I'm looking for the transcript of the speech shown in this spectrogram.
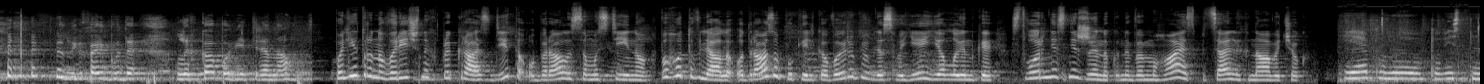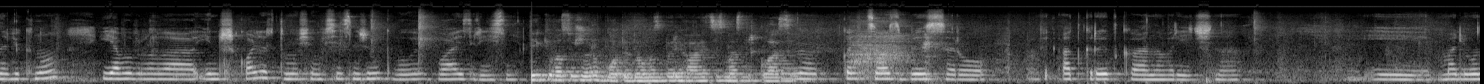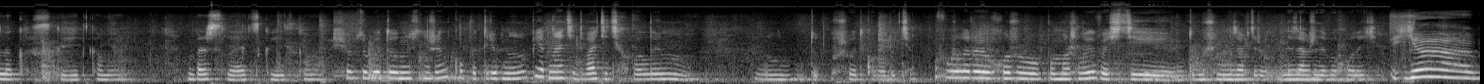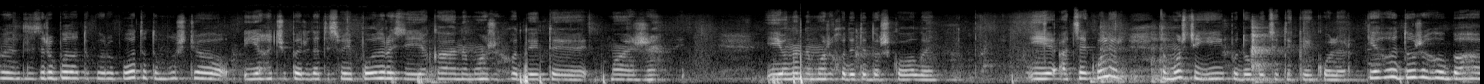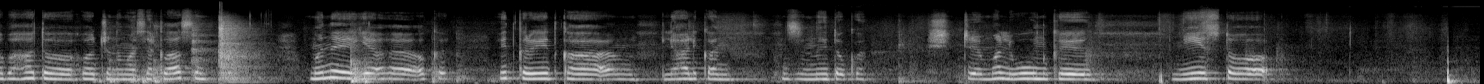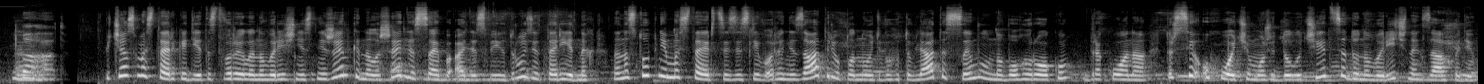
Нехай буде легка повітряна. Палітру новорічних прикрас діти обирали самостійно. Виготовляли одразу по кілька виробів для своєї ялинки. Створення сніжинок не вимагає спеціальних навичок. Я планую повісити на вікно, і я вибрала інший колір, тому що всі сніжинки були бувають різні. Які у вас вже роботи вдома зберігаються з майстер-класів? Ну, кольцо з бисеру, відкритка новорічна і малюнок з квітками, браслет з квітками. Щоб зробити одну сніжинку, потрібно ну, 15-20 хвилин. ну, Швидко робиться. В галерею ходжу по можливості, тому що не завжди не завжди виходить. Я зробила таку роботу, тому що я хочу передати своїй подрузі, яка не може ходити майже. І вона не може ходити до школи. І, а цей колір, тому що їй подобається такий колір. Я дуже багато ходжу на майстер-класи. У мене є е, відкритка, ем, лялька з ниток, ще малюнки, місто. Багато. Час майстерки діти створили новорічні сніжинки не лише для себе, а й для своїх друзів та рідних. На наступній майстерці, зі слів організаторів, планують виготовляти символ нового року дракона. Тож всі охочі можуть долучитися до новорічних заходів.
